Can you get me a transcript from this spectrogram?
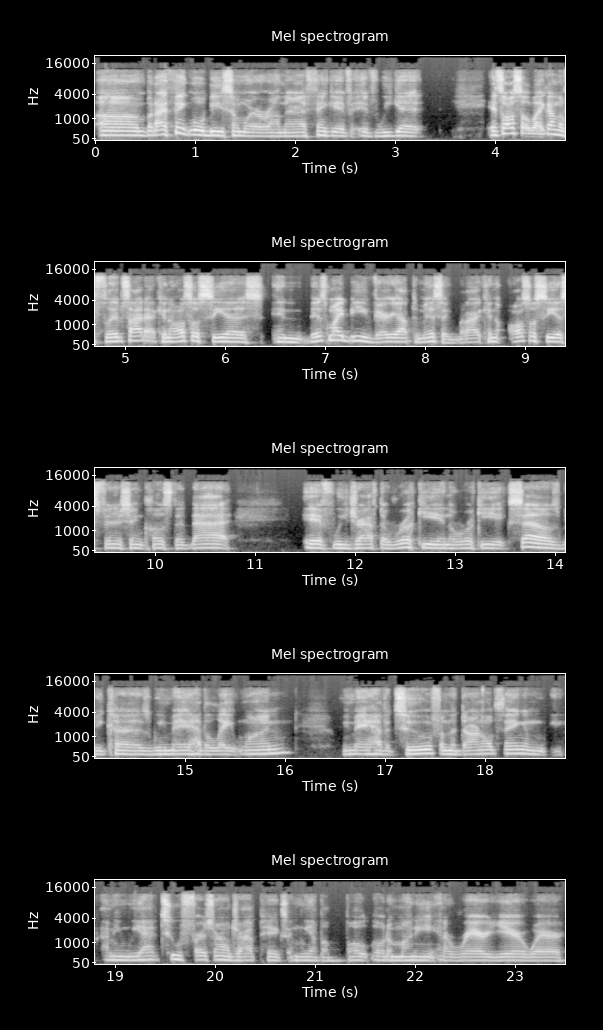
Um, but I think we'll be somewhere around there. I think if if we get it's also like on the flip side, I can also see us, and this might be very optimistic, but I can also see us finishing close to that if we draft a rookie and the rookie excels because we may have a late one. We may have a two from the Darnold thing. And I mean, we have two first round draft picks and we have a boatload of money in a rare year where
